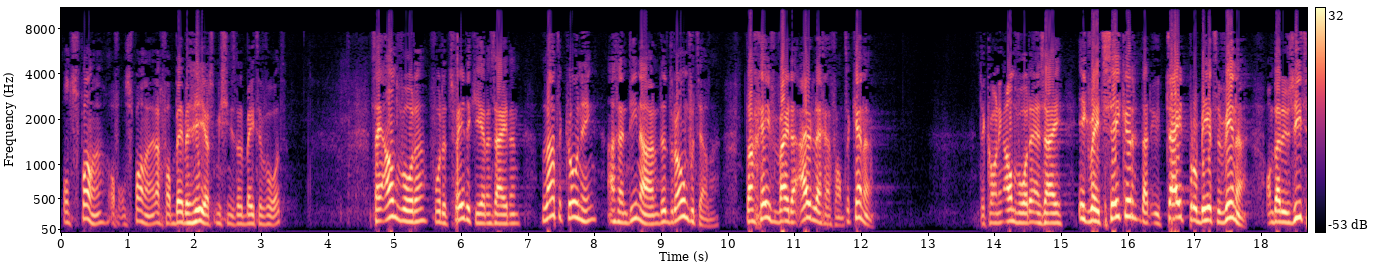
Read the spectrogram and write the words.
ontspannen. Of ontspannen, in ieder geval beheerst. Misschien is dat een beter woord. Zij antwoorden voor de tweede keer en zeiden, laat de koning aan zijn dienaren de droom vertellen. Dan geven wij de uitleg ervan te kennen. De koning antwoordde en zei, ik weet zeker dat u tijd probeert te winnen, omdat u ziet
